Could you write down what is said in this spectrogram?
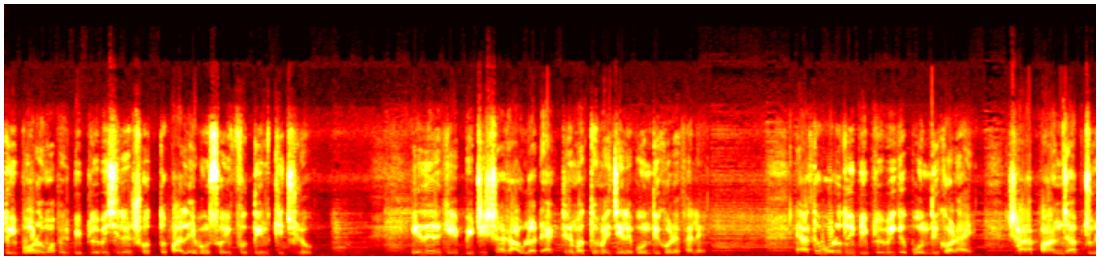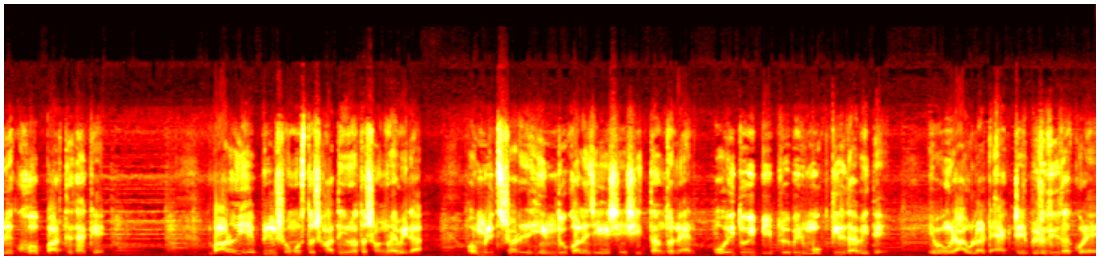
দুই বড় মাপের বিপ্লবী ছিলেন সত্যপাল এবং সৈফুদ্দিন কিচলু। এদেরকে ব্রিটিশরা রাউলাট অ্যাক্টের মাধ্যমে জেলে বন্দি করে ফেলে। এত বড় দুই বিপ্লবীকে বন্দি করায় সারা পাঞ্জাব জুড়ে ক্ষোভ বাড়তে থাকে। বারোই এপ্রিল সমস্ত স্বাধীনতা সংগ্রামীরা অমৃতসরের হিন্দু কলেজে এসে সিদ্ধান্ত নেন ওই দুই বিপ্লবীর মুক্তির দাবিতে এবং রাউলাট অ্যাক্টের বিরোধিতা করে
